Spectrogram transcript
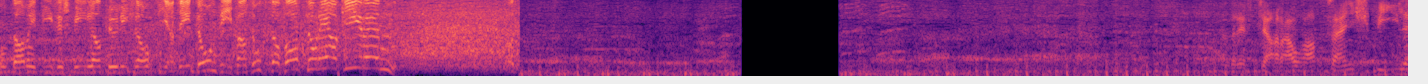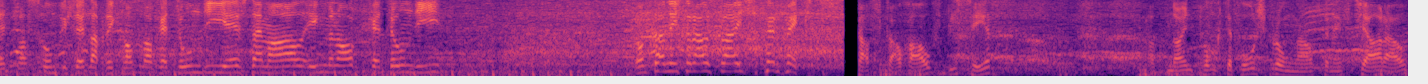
Und damit dieses Spiel natürlich lanciert. Etundi versucht sofort zu reagieren. Der FC Aarau hat sein Spiel etwas umgestellt, aber hier kommt noch Etundi erst einmal, immer noch Etundi. Und dann ist der Ausgleich perfekt. Schafft auch auf bisher. Hat neun Punkte Vorsprung auf den FC Aarau.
